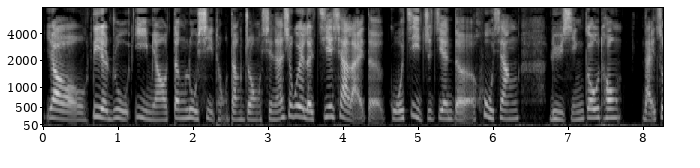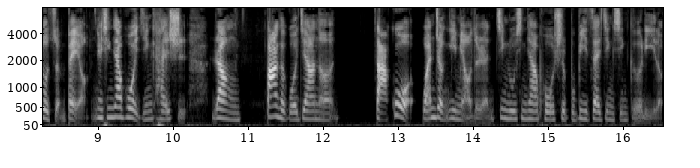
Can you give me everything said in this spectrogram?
要列入疫苗登录系统当中，显然是为了接下来的国际之间的互相旅行沟通来做准备哦。因为新加坡已经开始让八个国家呢打过完整疫苗的人进入新加坡是不必再进行隔离了。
